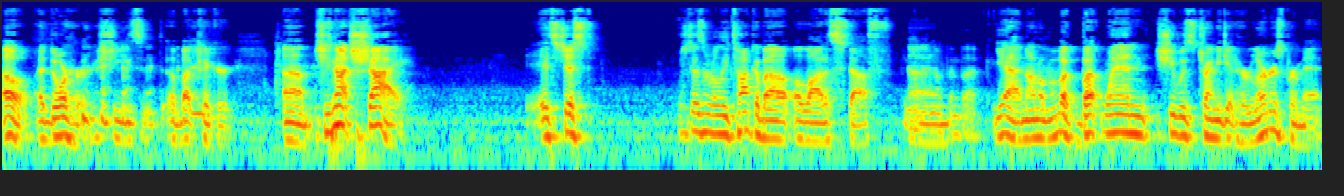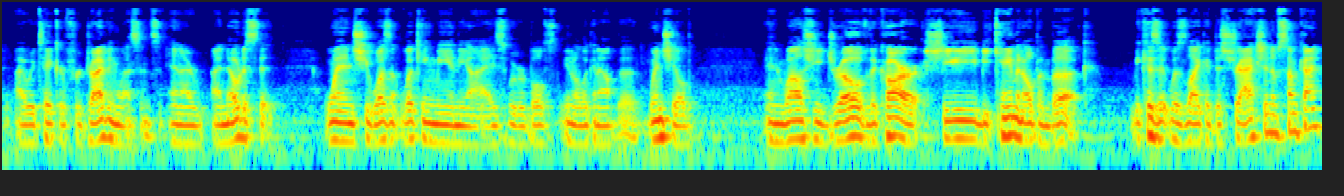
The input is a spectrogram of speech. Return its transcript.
Oh, adore her. She's a butt kicker. Um, she's not shy. It's just she doesn't really talk about a lot of stuff. Not an Um, open book. yeah, not an open book. But when she was trying to get her learner's permit, I would take her for driving lessons, and I I noticed that when she wasn't looking me in the eyes, we were both you know looking out the windshield, and while she drove the car, she became an open book because it was like a distraction of some kind,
